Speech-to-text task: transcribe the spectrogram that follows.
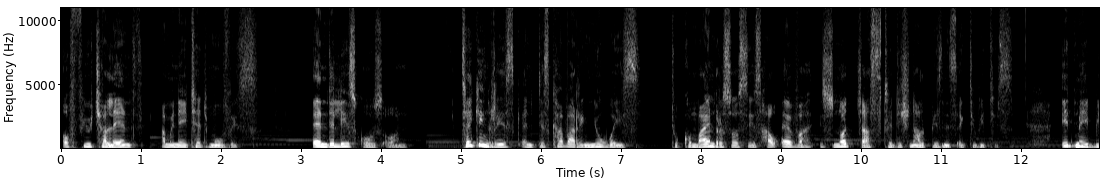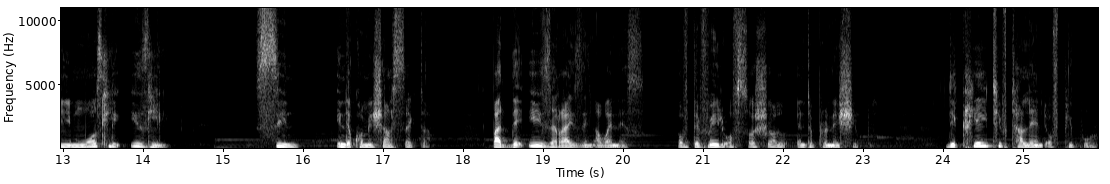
of future length animated movies, and the list goes on. Taking risk and discovering new ways to combine resources, however, is not just traditional business activities. It may be mostly easily seen in the commercial sector, but there is a rising awareness of the value of social entrepreneurship, the creative talent of people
